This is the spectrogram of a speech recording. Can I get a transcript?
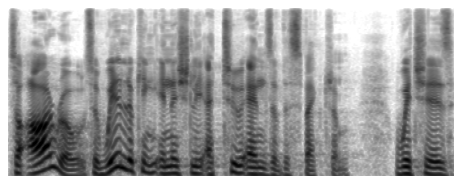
So our role, so we're looking initially at two ends of the spectrum, which is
